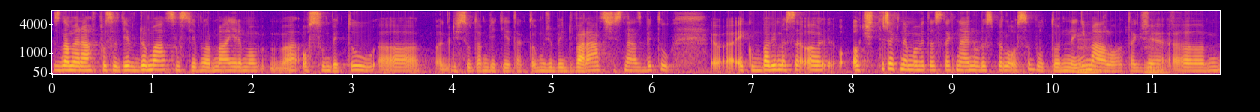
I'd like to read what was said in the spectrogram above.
znamená v podstatě v domácnosti, v normálně demo, 8 bytů. Uh, když jsou tam děti, tak to může být 12-16 bytů. Jo, jako bavíme se o, o čtyřech nemovitostech na jednu dospělou osobu, to není hmm. málo. Takže uh,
